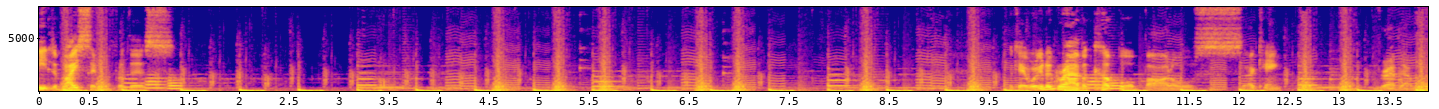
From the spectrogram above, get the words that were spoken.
Need a bicycle for this. Okay, we're gonna grab a couple of bottles. I can't grab that one.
